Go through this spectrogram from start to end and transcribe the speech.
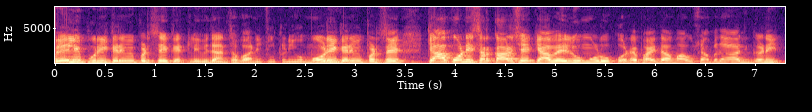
વહેલી પૂરી કરવી પડશે, કેટલી વિધાનસભાની ચૂંટણીઓ મોડી કરવી પડશે, ક્યાં કોની સરકાર છે, ક્યાં વહેલું મોડું, કોને ફાયદામાં આવશે, આ બધા જ ગણિત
